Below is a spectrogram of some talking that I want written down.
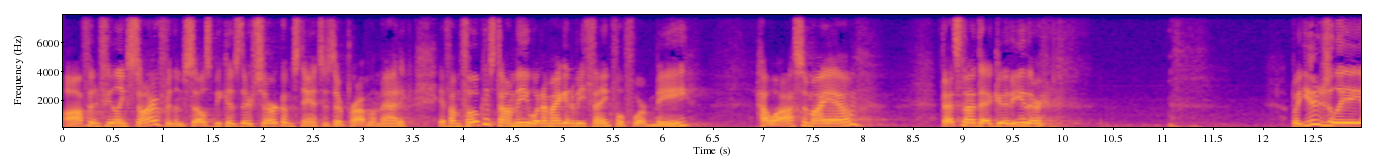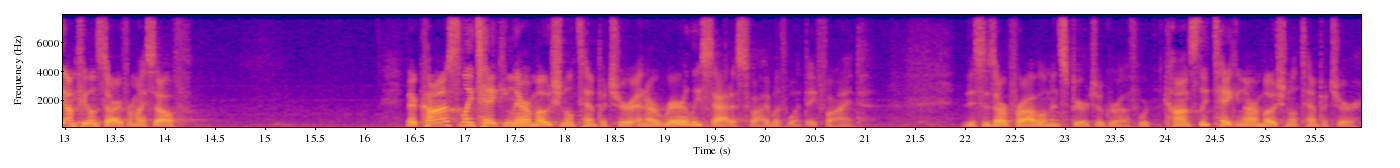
often feeling sorry for themselves because their circumstances are problematic. If I'm focused on me, what am I going to be thankful for? Me? How awesome I am? That's not that good either. But usually I'm feeling sorry for myself. They're constantly taking their emotional temperature and are rarely satisfied with what they find. This is our problem in spiritual growth. We're constantly taking our emotional temperature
